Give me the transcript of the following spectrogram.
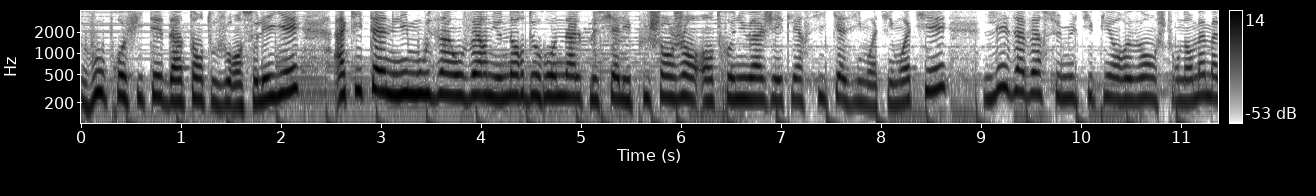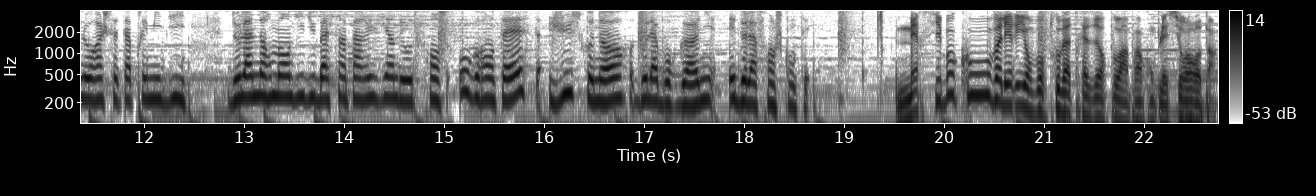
Vous profitez d'un temps toujours ensoleillé. Aquitaine, Limousin, Auvergne, nord de Rhône-Alpes, le ciel est plus changeant entre nuages et éclaircies, quasi moitié-moitié. Les averses se multiplient en revanche, tournant même à l'orage cet après-midi de la Normandie, du bassin parisien des Hauts-de-France au Grand Est, jusqu'au nord de la Bourgogne et de la Franche-Comté. Merci beaucoup Valérie, on vous retrouve à 13h pour un point complet sur Europe 1.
